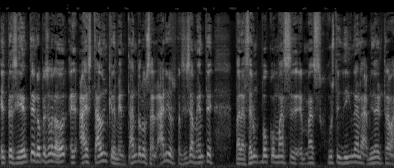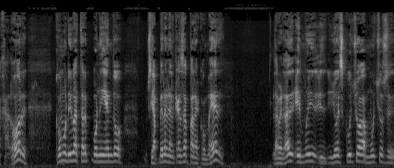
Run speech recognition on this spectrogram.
el presidente López Obrador eh, ha estado incrementando los salarios precisamente para hacer un poco más, eh, más justa y digna la vida del trabajador. ¿Cómo le iba a estar poniendo si apenas le alcanza para comer? La verdad es muy, yo escucho a muchos eh,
